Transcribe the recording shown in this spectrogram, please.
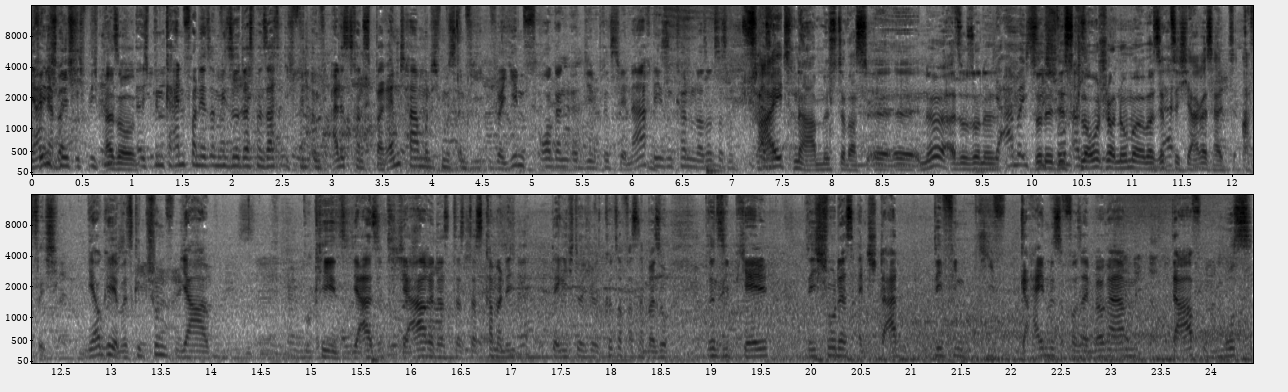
Ja, Finde ich nicht. Ich, ich, bin, Also- ich bin kein von jetzt irgendwie so, dass man sagt, ich will irgendwie alles transparent haben und ich muss irgendwie über jeden Vorgang äh, den prinzipiell nachlesen können oder sonst was. Also, Zeitnah müsste was, äh, äh, ne? Also so eine, Ja, so eine also- Disclosure-Nummer über Ja. 70 Jahre ist halt affig. Ja, okay, aber es gibt schon, ja, okay, ja, 70 Jahre, das, das, das kann man, nicht, denke ich, durchaus kürzer fassen, aber so prinzipiell sehe ich schon, dass ein Staat definitiv Geheimnisse vor seinen Bürgern haben darf und muss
